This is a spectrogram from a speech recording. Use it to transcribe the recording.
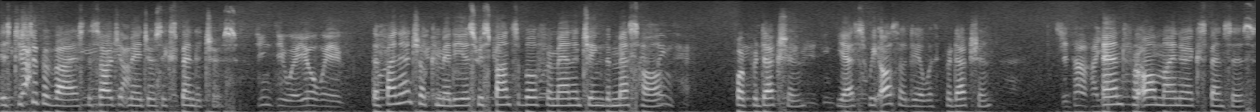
is to supervise the sergeant major's expenditures. The financial committee is responsible for managing the mess hall, for production, yes, we also deal with production, and for all minor expenses,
